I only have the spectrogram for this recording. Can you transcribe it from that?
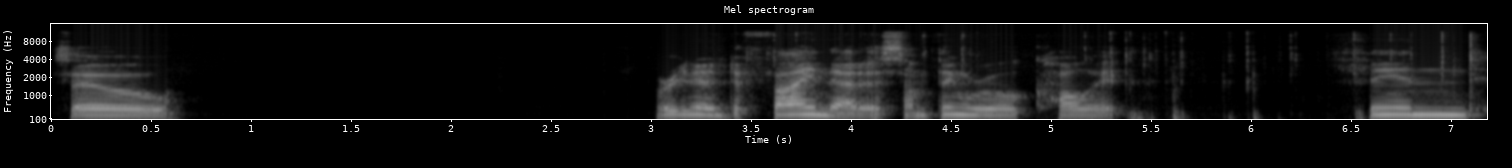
So we're going to define that as something. We'll call it thinned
